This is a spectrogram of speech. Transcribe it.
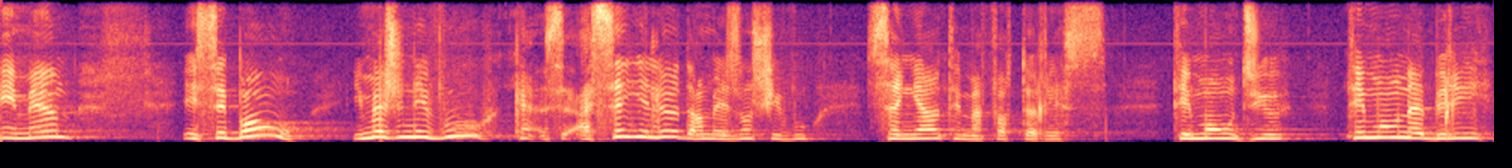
Amen. Et c'est bon. Imaginez-vous, asseyez-le dans la maison chez vous. Seigneur, tu es ma forteresse. Tu es mon Dieu. Tu es mon abri.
